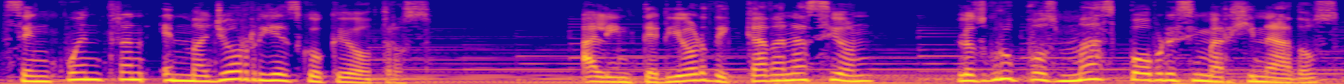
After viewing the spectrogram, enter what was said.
se encuentran en mayor riesgo que otros. Al interior de cada nación, los grupos más pobres y marginados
